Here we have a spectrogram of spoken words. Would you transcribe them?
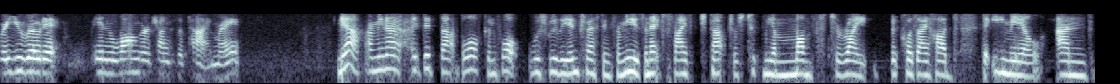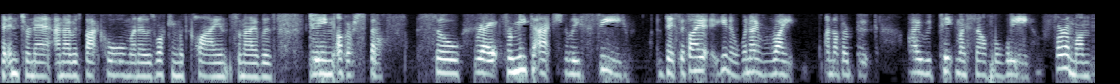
where you wrote it in longer chunks of time right yeah i mean i i did that block and what was really interesting for me is the next five chapters took me a month to write because I had the email and the internet and I was back home and I was working with clients and I was doing other stuff. So right. for me to actually see this, if I, you know, when I write another book, I would take myself away for a month,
